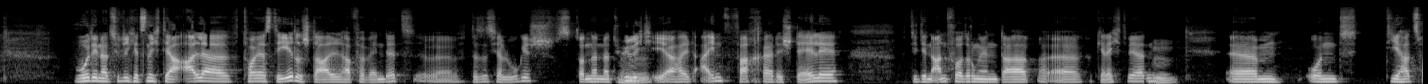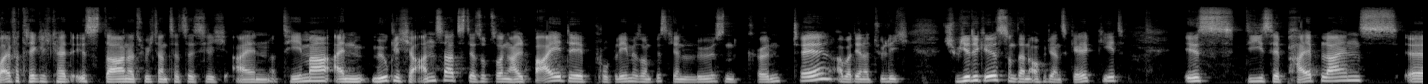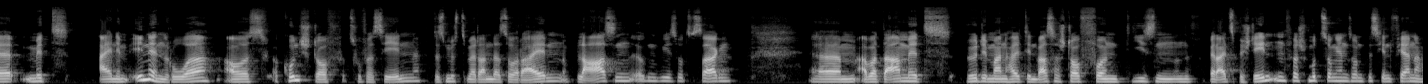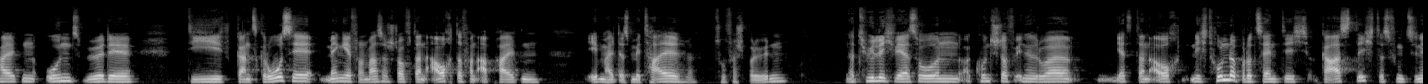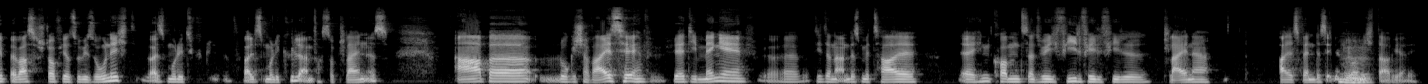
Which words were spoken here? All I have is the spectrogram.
wurde natürlich jetzt nicht der allerteuerste Edelstahl verwendet, äh, das ist ja logisch, sondern natürlich mhm. eher halt einfachere Stähle, die den Anforderungen da äh, gerecht werden. Mhm. Ähm, und die H2-Verträglichkeit ist da natürlich dann tatsächlich ein Thema, ein möglicher Ansatz, der sozusagen halt beide Probleme so ein bisschen lösen könnte, aber der natürlich schwierig ist und dann auch wieder ins Geld geht, ist diese Pipelines äh, mit einem Innenrohr aus Kunststoff zu versehen. Das müsste man dann da so reinblasen irgendwie sozusagen. Ähm, aber damit würde man halt den Wasserstoff von diesen bereits bestehenden Verschmutzungen so ein bisschen fernhalten und würde die ganz große Menge von Wasserstoff dann auch davon abhalten, eben halt das Metall zu verspröden. Natürlich wäre so ein Kunststoffinnenrohr jetzt dann auch nicht hundertprozentig gasdicht. Das funktioniert bei Wasserstoff ja sowieso nicht, weil das Molekül, weil das Molekül einfach so klein ist. Aber logischerweise wäre die Menge, äh, die dann an das Metall äh, hinkommt, natürlich viel, viel, viel kleiner, als wenn das Innenrohr mhm. nicht da wäre.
